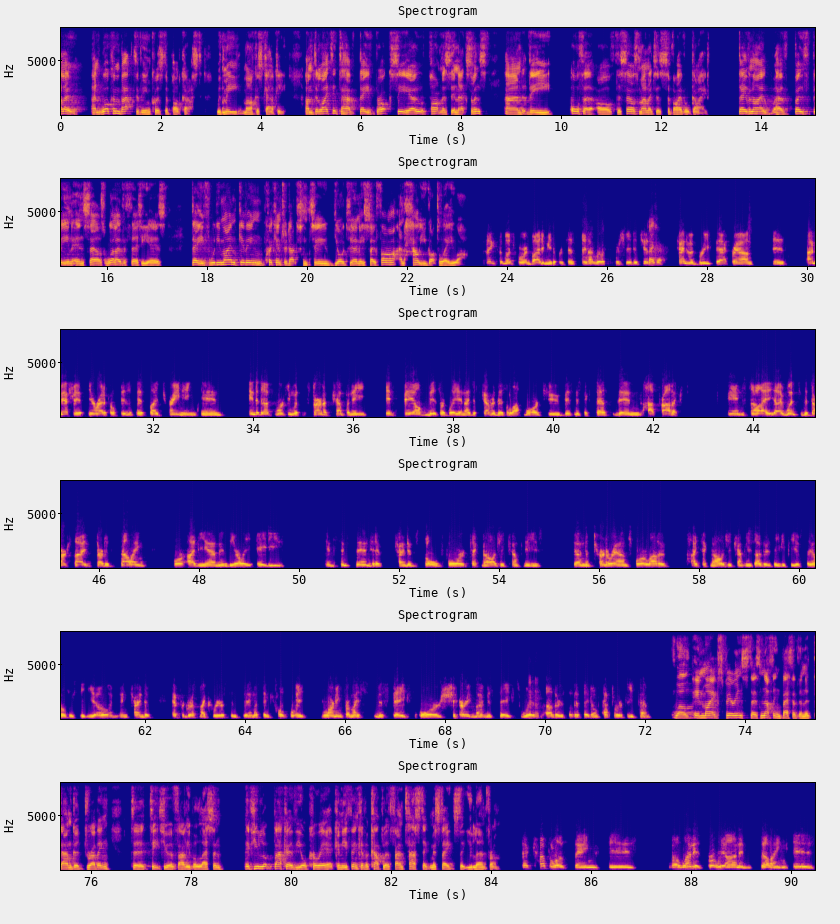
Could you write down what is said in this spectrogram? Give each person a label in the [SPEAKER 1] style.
[SPEAKER 1] Hello, and welcome back to the Inquisitor podcast with me, Marcus Cauchi. I'm delighted to have Dave Brock, CEO of Partners in Excellence and the author of the Sales Manager's Survival Guide. Dave and I have both been in sales well over 30 years. Dave, would you mind giving a quick introduction to your journey so far and how you got to where you are?
[SPEAKER 2] Thanks so much for inviting me to participate. I really appreciate it.
[SPEAKER 1] Just Pleasure.
[SPEAKER 2] kind of a brief background is I'm actually a theoretical physicist by training and ended up working with a startup company. It failed miserably, and I discovered there's a lot more to business success than hot products. And so I, I went to the dark side, started selling for IBM in the early 80s, and since then have kind of sold for technology companies, done turnarounds for a lot of high technology companies, either as EVP of sales or CEO, and, and kind of have progressed my career since then. I think hopefully learning from my mistakes or sharing my mistakes with others so that they don't have to repeat them.
[SPEAKER 1] Well, in my experience, there's nothing better than a damn good drubbing to teach you a valuable lesson. If you look back over your career, can you think of a couple of fantastic mistakes that you learned from?
[SPEAKER 2] A couple of things is well, one is early on in selling is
